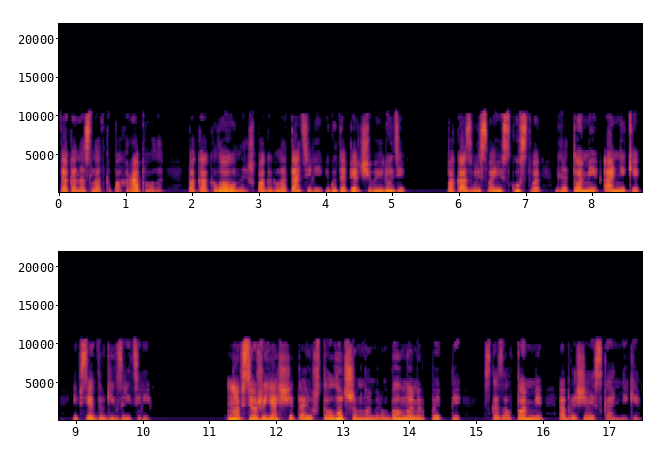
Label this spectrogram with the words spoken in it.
Так она сладко похрапывала, пока клоуны, шпагоглотатели и гутоперчивые люди показывали свое искусство для Томми, Анники и всех других зрителей. Но все же я считаю, что лучшим номером был номер Пеппи, — сказал Томми, обращаясь к Аннике.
